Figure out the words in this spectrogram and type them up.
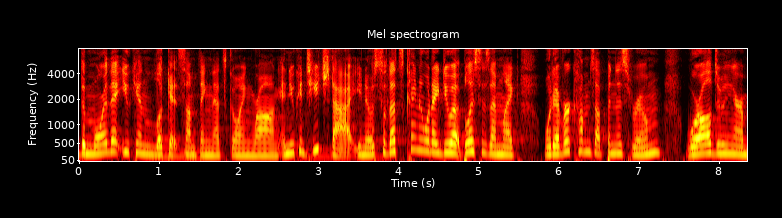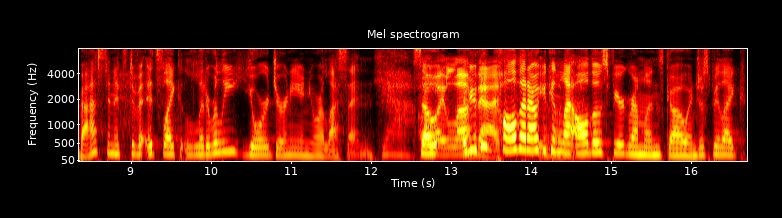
the more that you can look at something that's going wrong and you can teach that, you know. So that's kind of what I do at Bliss is I'm like whatever comes up in this room, we're all doing our best and it's div- it's like literally your journey and your lesson. Yeah. So Oh, I love if you that. can call that out, you can let all those fear gremlins go and just be like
